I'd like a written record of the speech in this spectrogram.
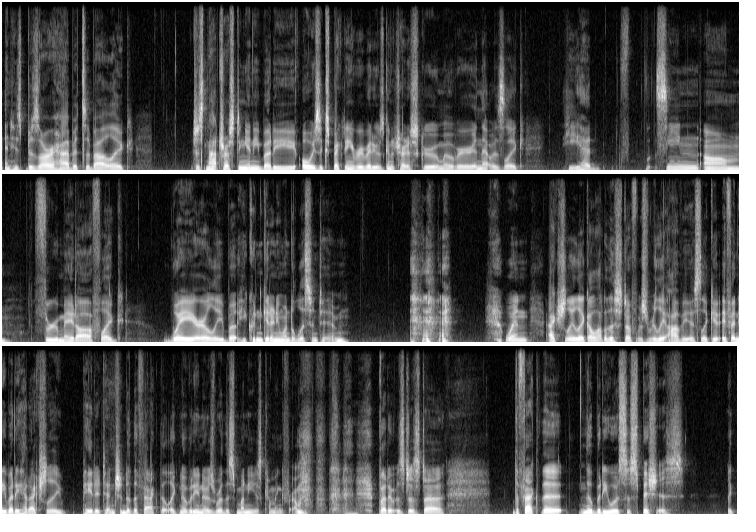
and his bizarre habits about like just not trusting anybody, always expecting everybody was going to try to screw him over, and that was like he had seen um, through Madoff like way early, but he couldn't get anyone to listen to him. when actually like a lot of this stuff was really obvious. Like if, if anybody had actually paid attention to the fact that like nobody knows where this money is coming from. But it was just uh the fact that nobody was suspicious. Like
